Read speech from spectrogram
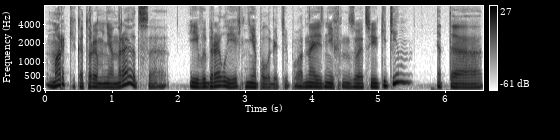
марки, которые мне нравятся, и выбирал я их не по логотипу. Одна из них называется Юкитин. Это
